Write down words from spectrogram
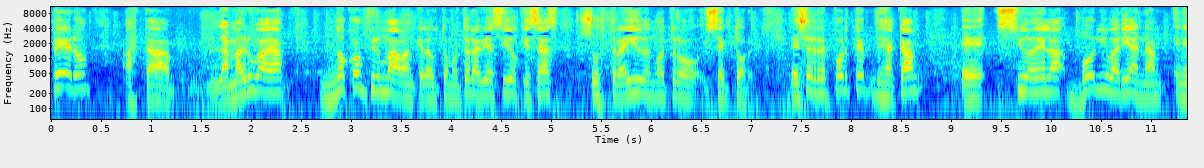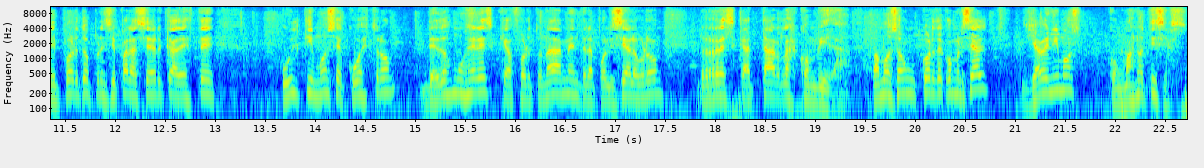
pero hasta la madrugada no confirmaban que el automotor había sido quizás sustraído en otro sector. Ese reporte desde acá, eh, Ciudadela Bolivariana, en el puerto principal acerca de este último secuestro de dos mujeres que afortunadamente la policía logró rescatarlas con vida. Vamos a un corte comercial y ya venimos con más noticias.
